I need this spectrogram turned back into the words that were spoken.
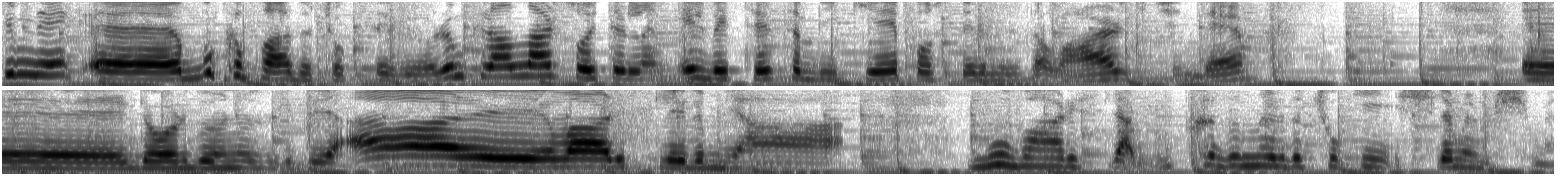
Şimdi e, bu kapağı da çok seviyorum. Krallar Soytarıların elbette tabii ki posterimiz de var içinde. E, gördüğünüz gibi ay varislerim ya. Bu varisler bu kadınları da çok iyi işlememiş mi?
